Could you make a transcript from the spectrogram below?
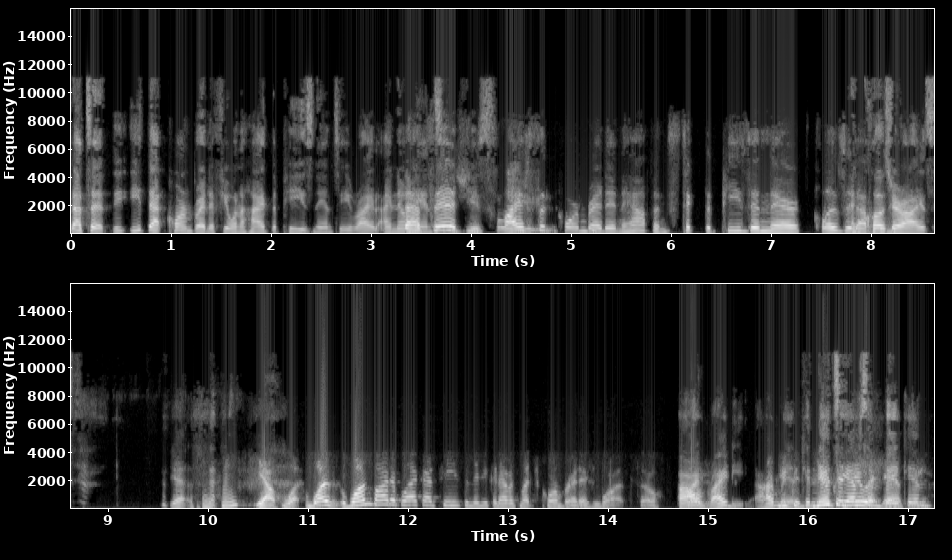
That's it. You eat that cornbread if you want to hide the peas, Nancy, right? I know That's Nancy, it. You slice you, the cornbread in half and stick the peas in there, close it and up. Close and, your eyes. Yes. Mm-hmm. Yeah. One, one bite of black eyed peas, and then you can have as much cornbread as you want. So. All righty. I'm you in. Could, can you Nancy could have do some it, bacon? Nancy.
